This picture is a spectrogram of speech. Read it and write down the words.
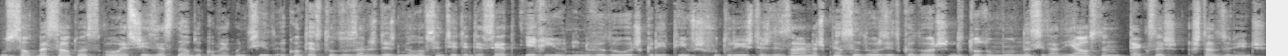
O South by Southwest, ou SXSW, como é conhecido, acontece todos os anos desde 1987 e reúne inovadores, criativos, futuristas, designers, pensadores e educadores de todo o mundo na cidade de Austin, Texas, Estados Unidos.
